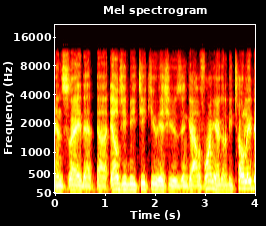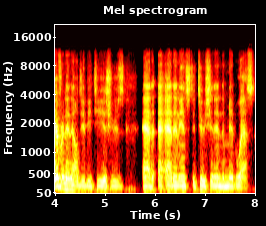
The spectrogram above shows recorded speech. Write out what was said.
and say that uh, LGBTQ issues in California are going to be totally different than LGBT issues at, at an institution in the Midwest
